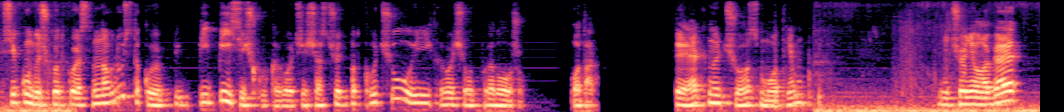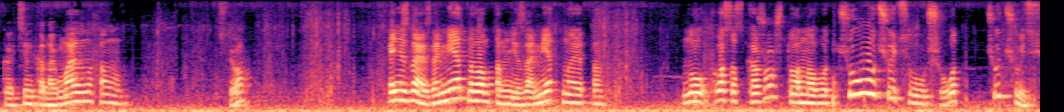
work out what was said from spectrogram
секундочку такой остановлюсь, такую писечку, короче, сейчас чуть подкручу и, короче, вот продолжу. Вот так. Так, ну чё, смотрим. Ничего не лагает, картинка нормально там. Все. Я не знаю, заметно вам там, незаметно это. Ну, просто скажу, что оно вот чуть-чуть лучше, вот чуть-чуть.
